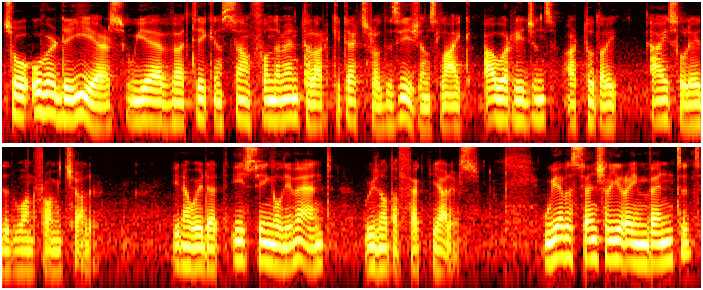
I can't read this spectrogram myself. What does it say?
So over the years, we have uh, taken some fundamental architectural decisions like our regions are totally isolated one from each other in a way that each single event will not affect the others. We have essentially reinvented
